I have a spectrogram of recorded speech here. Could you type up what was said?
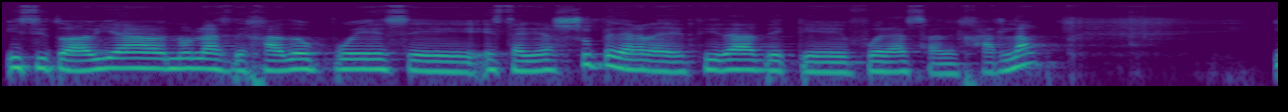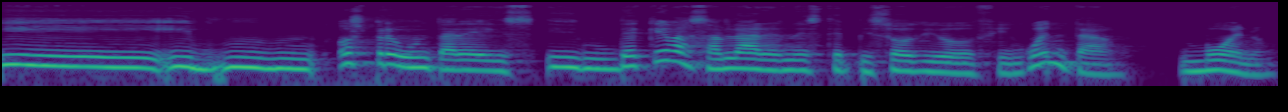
y si todavía no la has dejado, pues eh, estaría súper agradecida de que fueras a dejarla. Y, mm, os preguntaréis, ¿de qué vas a hablar en este episodio 50? Bueno,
